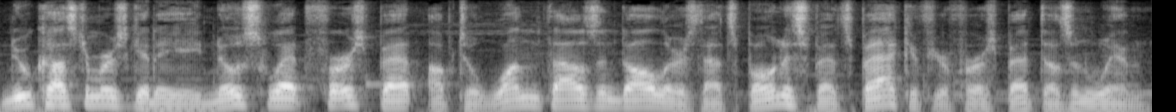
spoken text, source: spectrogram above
New customers get a no sweat first bet up to $1,000. That's bonus bets back if your first bet doesn't win.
